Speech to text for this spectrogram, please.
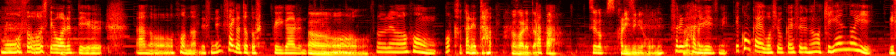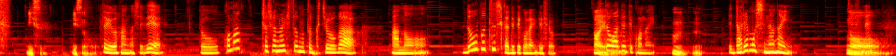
妄想をして終わるっていうあの本なんですね。最後ちょっと救いがあるんですけどもそれの本を書かれた書かれた。方。あそれがハリズミの方ね。それがハジはいはい。リズミ、で今回ご紹介するのは機嫌のいいリス。リス。リスの方。という話でとこの著者の人の特徴があの動物しか出てこないんですよ。はい人は出ててこない。うんうん。で誰も死なないですね。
